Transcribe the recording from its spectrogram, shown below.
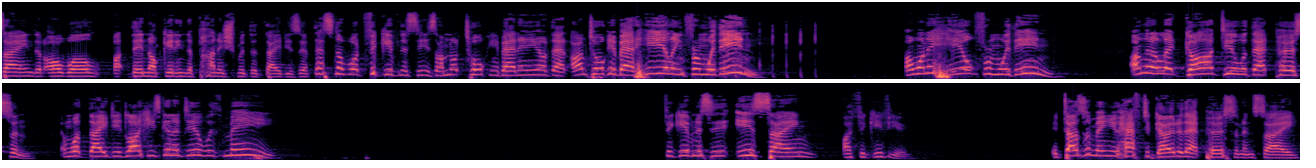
saying that, oh, well, uh, they're not getting the punishment that they deserve. That's not what forgiveness is. I'm not talking about any of that. I'm talking about healing from within. I want to heal from within. I'm going to let God deal with that person and what they did, like He's going to deal with me. Forgiveness is saying, I forgive you. It doesn't mean you have to go to that person and say,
